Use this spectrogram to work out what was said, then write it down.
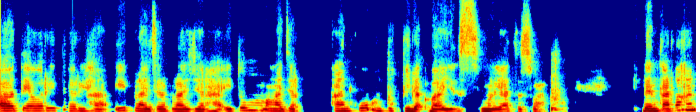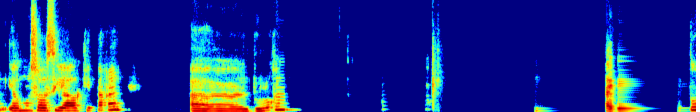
uh, teori-teori HI, pelajaran-pelajaran HI itu mengajarkanku untuk tidak bias melihat sesuatu. Dan karena kan ilmu sosial kita kan uh, dulu kan itu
